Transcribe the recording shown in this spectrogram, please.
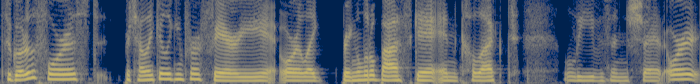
So go to the forest, pretend like you're looking for a fairy, or like bring a little basket and collect leaves and shit. Or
